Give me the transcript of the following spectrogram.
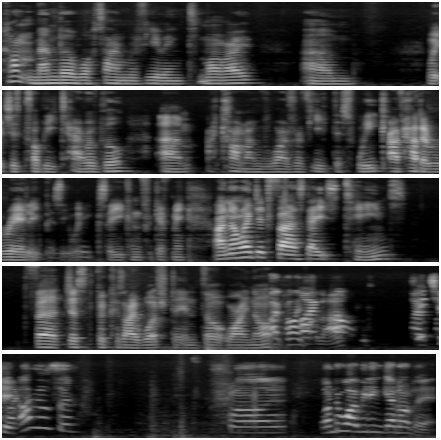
can't remember what I'm reviewing tomorrow. Um which is probably terrible. Um, I can't remember what I've reviewed this week. I've had a really busy week, so you can forgive me. I know I did First Dates Teens for just because I watched it and thought, why not? I applied for that. applied. I Did you? applied. I also. applied. Wonder why we didn't get on it.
